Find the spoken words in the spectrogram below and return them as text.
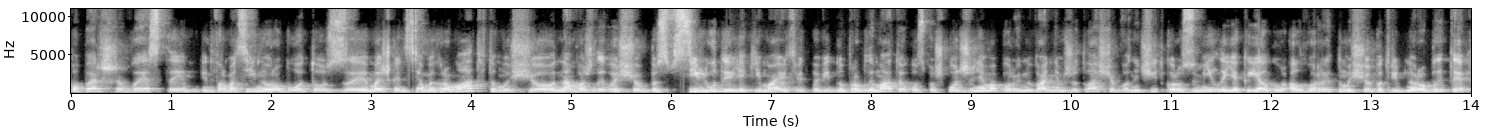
По-перше, вести інформаційну роботу з мешканцями громад, тому що нам важливо, щоб всі люди, які мають відповідну проблематику з пошкодженням або руйнуванням житла, щоб вони чітко розуміли, який алго- алгоритм, що потрібно робити,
